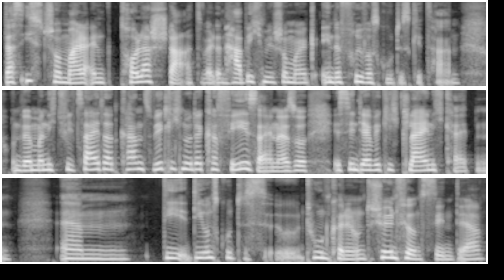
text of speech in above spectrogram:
das ist schon mal ein toller Start, weil dann habe ich mir schon mal in der Früh was Gutes getan. Und wenn man nicht viel Zeit hat, kann es wirklich nur der Kaffee sein. Also es sind ja wirklich Kleinigkeiten, ähm, die, die uns Gutes äh, tun können und schön für uns sind, ja.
